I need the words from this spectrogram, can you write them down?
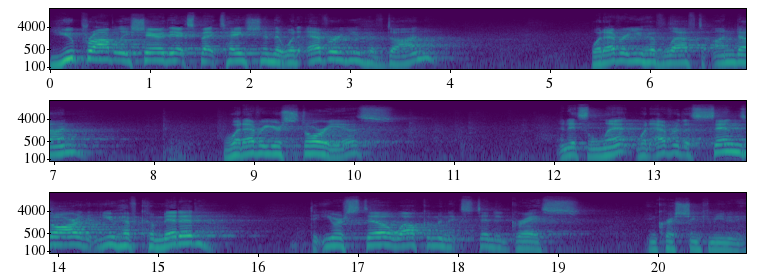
You probably share the expectation that whatever you have done, whatever you have left undone, whatever your story is, and it's Lent, whatever the sins are that you have committed, that you are still welcome in extended grace in Christian community.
